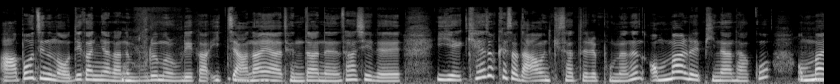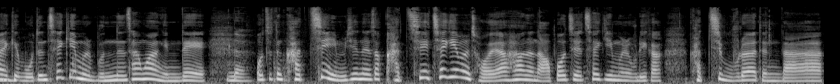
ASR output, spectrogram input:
아버지는 어디 갔냐라는 음. 물음을 우리가 잊지 음. 않아야 된다는 사실을 이게 계속해서 나온 기사들을 보면은 엄마를 비난하고 엄마에게 음. 모든 책임을 묻는 상황인데 네. 어쨌든 같이 임신해서 같이 책임을 져야 하는 아버지의 책임을 우리가 같이 물어야 된다.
